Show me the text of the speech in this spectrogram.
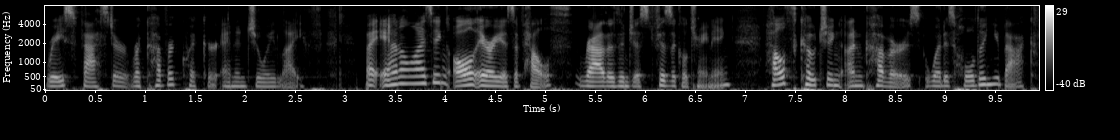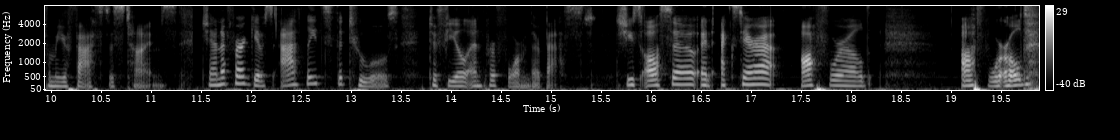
race faster, recover quicker, and enjoy life. By analyzing all areas of health rather than just physical training, health coaching uncovers what is holding you back from your fastest times. Jennifer gives athletes the tools to feel and perform their best. She's also an Xterra off-world off-world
